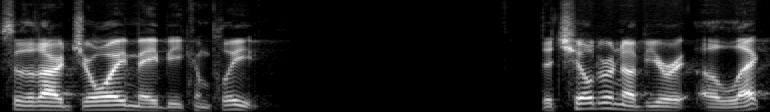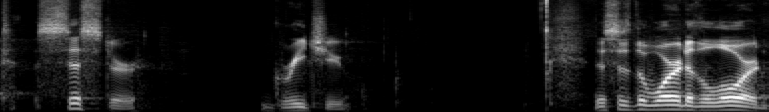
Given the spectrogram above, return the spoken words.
so that our joy may be complete. The children of your elect sister greet you. This is the word of the Lord.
